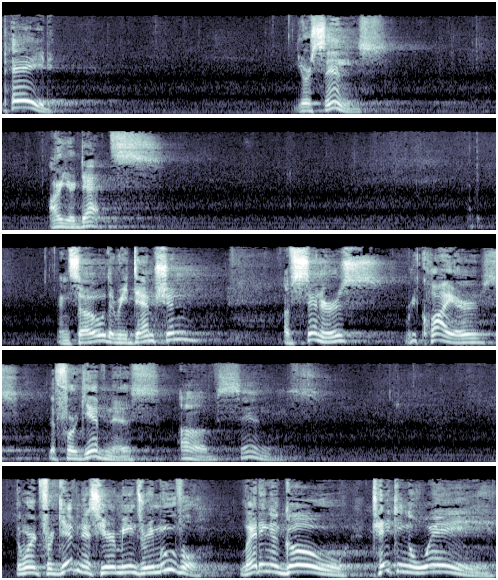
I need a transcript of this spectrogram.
paid. Your sins are your debts. And so the redemption of sinners requires the forgiveness of sins. The word forgiveness here means removal, letting go, taking away,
